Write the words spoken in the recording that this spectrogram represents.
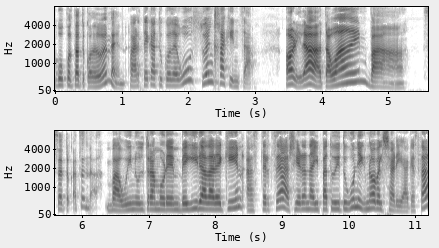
gu kontatuko dugu hemen. partekatuko dugu zuen jakintza. Hori da, eta guain, ba, zer tokatzen da. Ba, Uin Ultramoren begiradarekin aztertzea hasieran aipatu ditugun Ig Nobel sariak, ezta?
